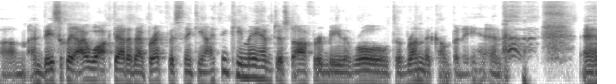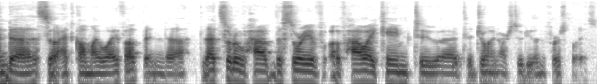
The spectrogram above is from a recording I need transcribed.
um, and basically, I walked out of that breakfast thinking, I think he may have just offered me the role to run the company, and and uh, so I had to call my wife up, and uh, that's sort of how the story of, of how I came to uh, to join RStudio in the first place.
